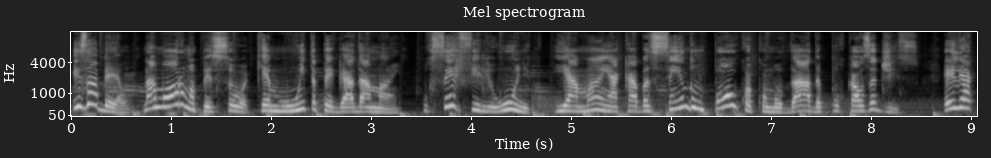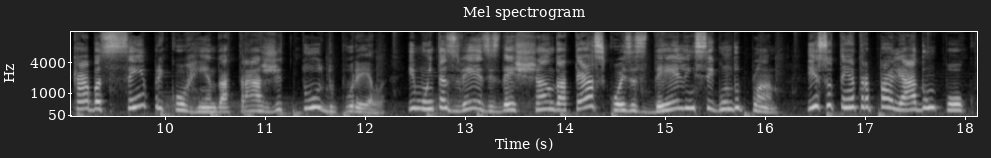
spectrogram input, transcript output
Isabela, namora uma pessoa que é muito apegada à mãe. Por ser filho único, e a mãe acaba sendo um pouco acomodada por causa disso. Ele acaba sempre correndo atrás de tudo por ela e muitas vezes deixando até as coisas dele em segundo plano. Isso tem atrapalhado um pouco,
